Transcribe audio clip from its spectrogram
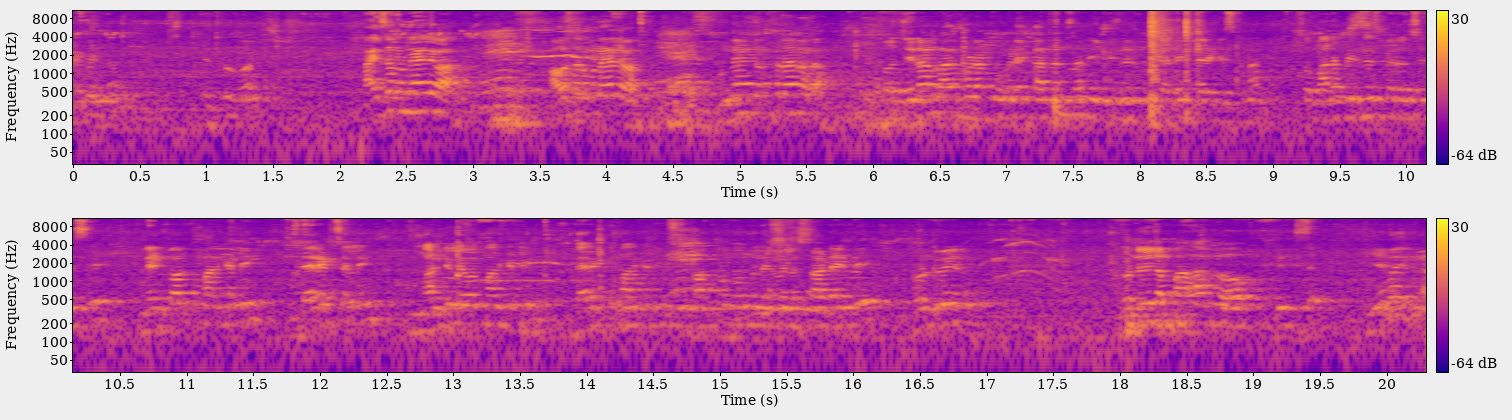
అయిపోయిందా? ఎప్పుడు పైసలు ఉన్నాయా లేవా? అవసరం ఉన్నాయా లేవా? ఉన్నాయంటే వస్తారా కదా సో జనాలు రాకపోవడానికి ఒకటే కారణం సార్ ఈ బిజినెస్ గురించి అదే క్లారిటీ ఇస్తున్నా. సో మన బిజినెస్ పేరు వచ్చేసి network marketing direct selling multi level marketing direct marketing పంతొమ్మిది వందల ఇరవైలో స్టార్ట్ అయింది. రెండు వేలు రెండు వేల పదహారులో ఫిక్స్ ఏమైంది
